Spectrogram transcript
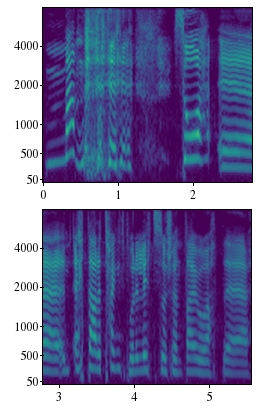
Men så eh, Etter jeg hadde tenkt på det litt, så skjønte jeg jo at eh,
